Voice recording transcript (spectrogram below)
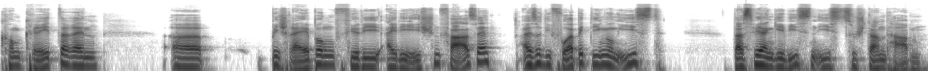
konkreteren äh, Beschreibung für die Ideation-Phase. Also die Vorbedingung ist, dass wir einen gewissen Ist-Zustand haben.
